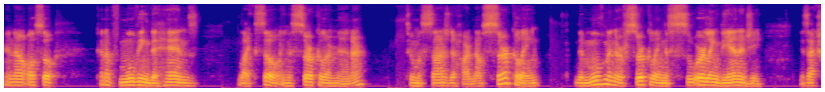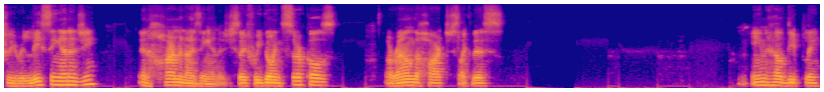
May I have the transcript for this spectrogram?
And now also kind of moving the hands like so in a circular manner to massage the heart. Now circling, the movement of circling is swirling the energy is actually releasing energy and harmonizing energy. So if we go in circles, around the heart, just like this. Inhale deeply.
